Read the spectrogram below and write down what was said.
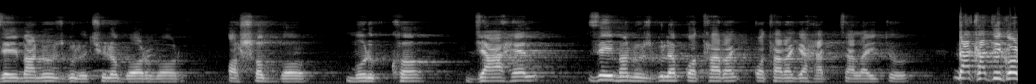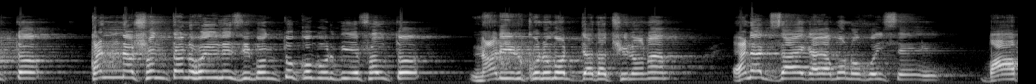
যে মানুষগুলো ছিল বর্বর, অসভ্য, মূর্খ, জাহেল, যেই মানুষগুলো কথার কথার আগে হাত চালাইতো, ডাকাতি করত কন্যা সন্তান হইলে জীবন্ত কবর দিয়ে ফেলতো। নারীর কোনো মর্যাদা ছিল না। অনেক জায়গায় এমনও হয়েছে বাপ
